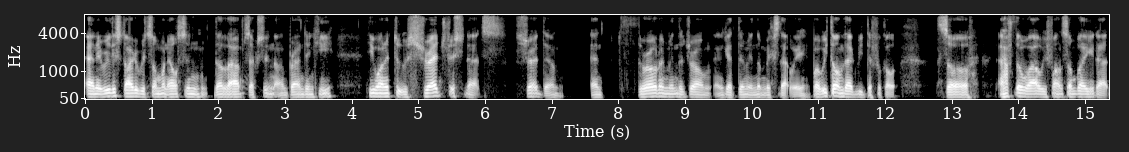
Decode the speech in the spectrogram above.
and it really started with someone else in the lab section, uh, Brandon He. He wanted to shred fish nets, shred them, and throw them in the drum and get them in the mix that way. But we told him that'd be difficult. So after a while, we found somebody that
